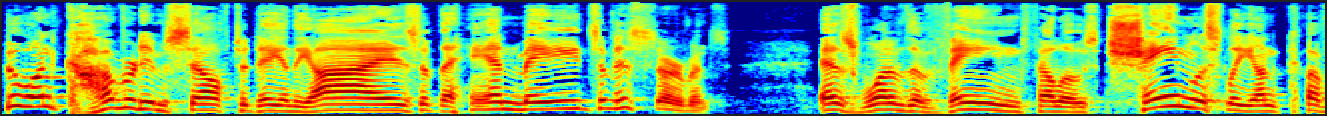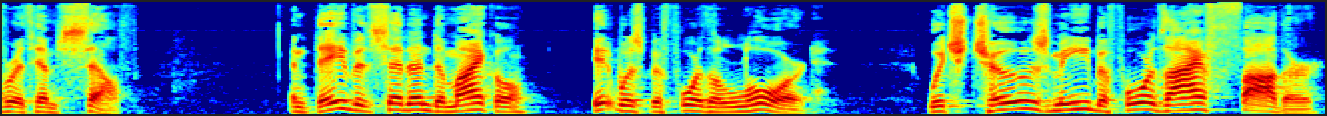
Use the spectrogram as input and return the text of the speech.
who uncovered himself today in the eyes of the handmaids of his servants, as one of the vain fellows shamelessly uncovereth himself. And David said unto Michael, it was before the Lord, which chose me before thy father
